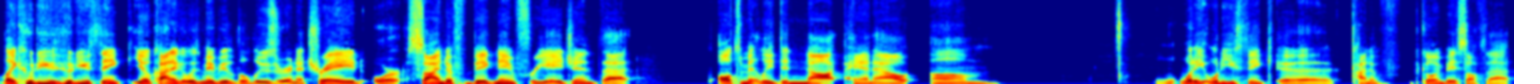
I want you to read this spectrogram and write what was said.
like who do you who do you think you know kind of it was maybe the loser in a trade or signed a big name free agent that ultimately did not pan out. Um, what do you what do you think? Uh, kind of going based off that.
